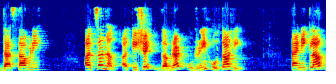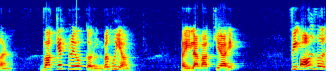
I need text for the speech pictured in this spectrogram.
धास्तावणे. अचानक अतिशय घबराट उडणे होत आहे. पॅनिकला वाक्यात प्रयोग करून बघूया. पहिला वाक्य आहे we all were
